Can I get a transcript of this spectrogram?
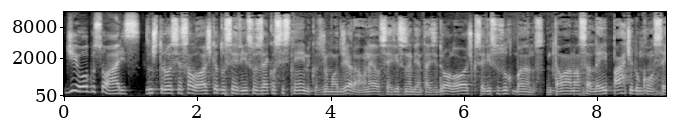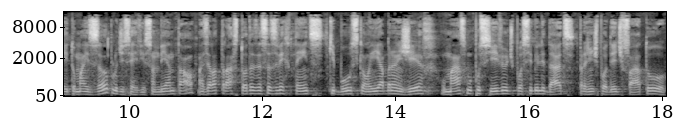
Diogo Soares. A gente trouxe essa lógica dos serviços ecossistêmicos, de um modo geral, né? Os serviços ambientais hidrológicos, serviços urbanos. Então a nossa lei parte de um conceito mais amplo de serviço ambiental, mas ela traz todas essas vertentes que buscam aí abranger o máximo possível de possibilidades para a gente poder de fato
